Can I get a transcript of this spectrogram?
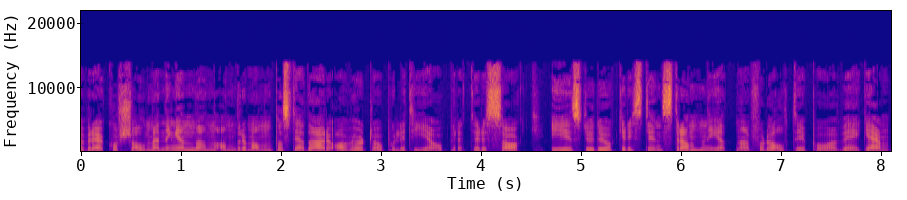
Øvre Korsalmenningen. Den andre mannen på stedet er avhørt, og politiet oppretter sak. I studio, Kristin Strand, nyhetene får du alltid på VG.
